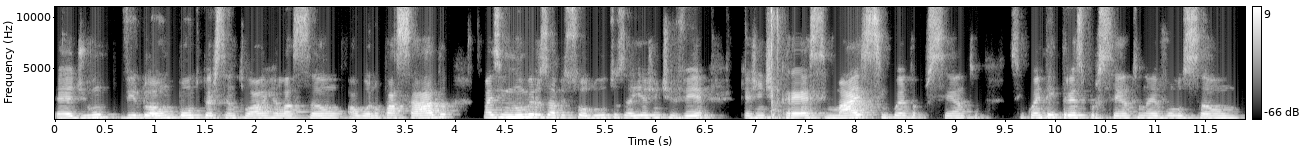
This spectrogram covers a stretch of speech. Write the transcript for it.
é, de 1,1 ponto percentual em relação ao ano passado, mas em números absolutos aí a gente vê que a gente cresce mais de 50%, 53% na evolução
